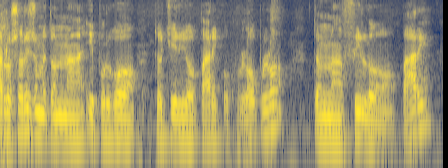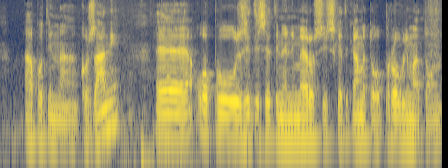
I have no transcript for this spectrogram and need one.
Καλωσορίζουμε τον α, Υπουργό, τον κύριο Πάρη Κοκουλόπουλο, τον α, φίλο Πάρη από την α, Κοζάνη, ε, όπου ζήτησε την ενημέρωση σχετικά με το πρόβλημα των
